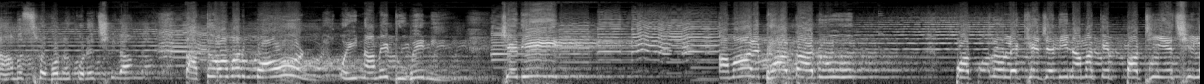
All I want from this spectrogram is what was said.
নাম শ্রবণ করেছিলাম তাতেও আমার মন ওই নামে ডুবেনি। যেদিন আমার ভ্রাতা রূপ পত্র লেখে যেদিন আমাকে পাঠিয়েছিল,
